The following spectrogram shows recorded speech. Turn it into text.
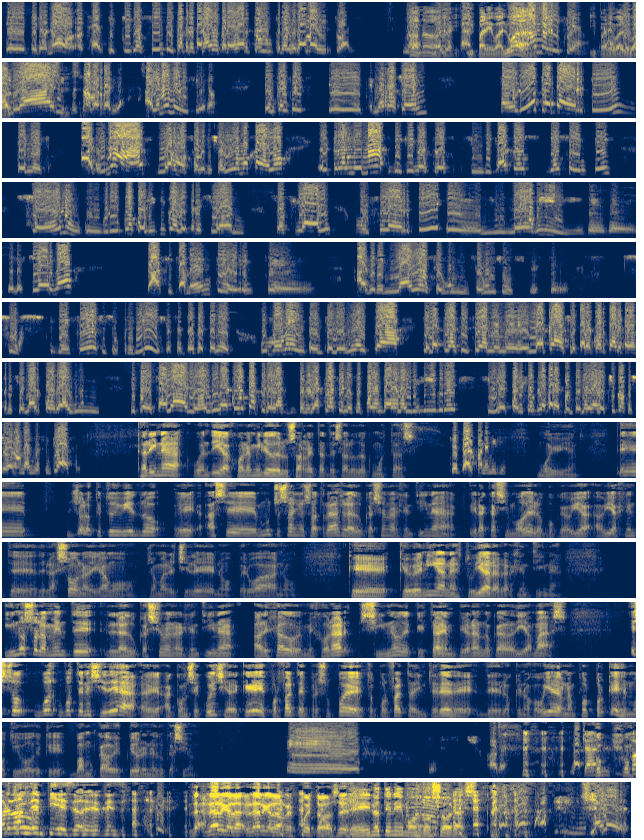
eh, pero no, o sea, ¿qué, docente está preparado para dar todo un programa virtual? No, no, y, para evaluar. Además no lo hicieron. Y para evaluar. Es una barbaridad. Además no lo hicieron. Entonces, eh, tenés razón. Por otra parte, tenés, además, digamos, sobre llovido mojado, el problema de que nuestros sindicatos docentes son un, grupo político de presión social muy fuerte eh, y un lobby de, de, la izquierda, básicamente este, agremiado según según sus este, sus deseos y sus privilegios. Entonces tenés un momento en que les gusta que las clases sean en, en la calle para cortar, para presionar por algún tipo de salario o alguna cosa, pero, pero las clases no se pueden dar al aire libre si es, por ejemplo, para contener a los chicos que llevan un año sin clases. Karina, buen día. Juan Emilio de Luzarreta te saluda. ¿Cómo estás? ¿Qué tal, Juan Emilio? Muy bien. Eh, yo lo que estoy viendo, eh, hace muchos años atrás la educación argentina era casi modelo, porque había, había gente de la zona, digamos, llamarle chileno, peruano, que, que venían a estudiar a la Argentina. Y no solamente la educación en Argentina ha dejado de mejorar, sino de que está empeorando cada día más. ¿Eso vos, vos tenés idea eh, a consecuencia de qué es? ¿Por falta de presupuesto? ¿Por falta de interés de, los que nos gobiernan? ¿Por, ¿Por qué es el motivo de que vamos cada vez peor en educación? Eh, a ver. ¿Por dónde empiezo de pensar? larga, la, larga la respuesta va a ser. Eh, no tenemos dos horas. a ver,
